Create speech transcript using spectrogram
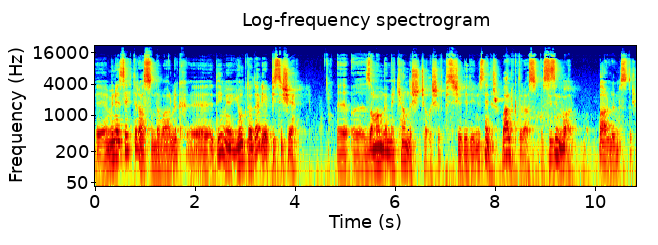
E, münezzehtir aslında varlık. E, değil mi? Jung da der ya psişe e, zaman ve mekan dışı çalışır. Psişe dediğiniz nedir? Varlıktır aslında. Sizin var, varlığınızdır.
